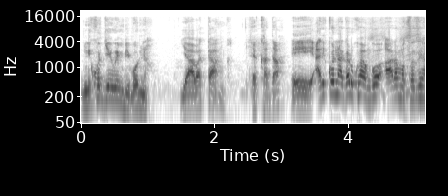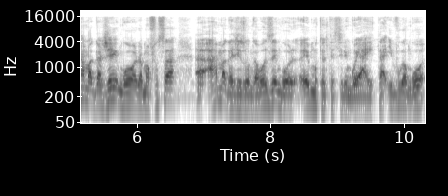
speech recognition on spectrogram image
Niko ngewe mbibona yabatanga. Reka da. Eh, ariko nagaruka ngo aramutse azihamagaje ngo ramafusa ah, ahamagaje izo ngabo ze ngo emutotesiri ngo yahita ivuga ngo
